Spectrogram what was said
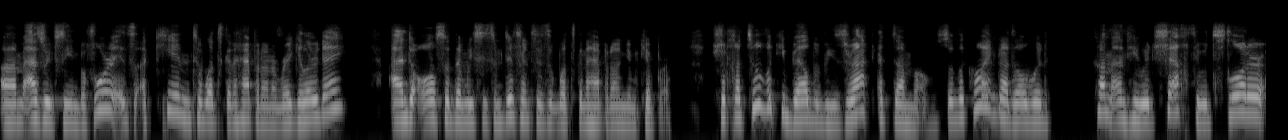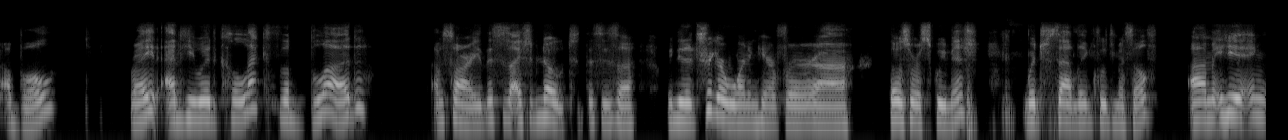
um, as we've seen before, it's akin to what's going to happen on a regular day. And also, then we see some differences of what's going to happen on Yom Kippur. So the Kohen Gadol would come and he would shecht, he would slaughter a bull, right? And he would collect the blood. I'm sorry, this is I should note this is a we need a trigger warning here for uh, those who are squeamish, which sadly includes myself. Um, he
